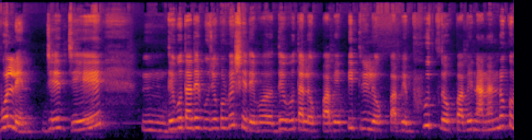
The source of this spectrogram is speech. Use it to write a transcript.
বললেন যে যে দেবতাদের পুজো করবে, সে দেব, দেবতা লোক পাবে পিতৃলোক পাবে, ভূত লোক পাবে, নানান রকম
